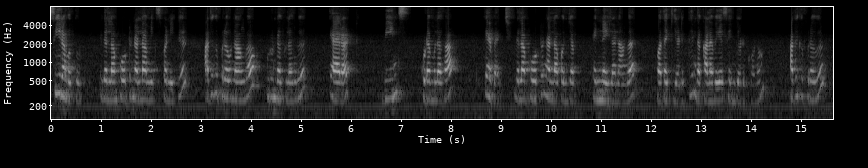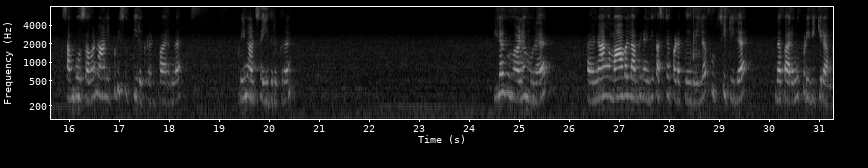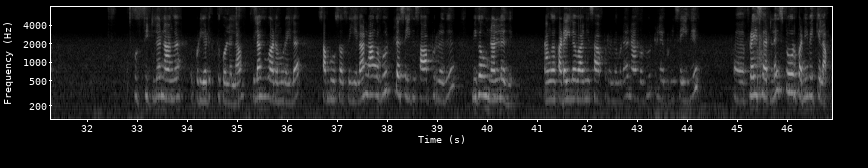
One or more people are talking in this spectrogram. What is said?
சீரகத்தூள் இதெல்லாம் போட்டு நல்லா மிக்ஸ் பண்ணிவிட்டு அதுக்கு பிறகு நாங்கள் உருண்டைக்கிழங்கு கேரட் பீன்ஸ் குடமிளகாய் கேபேஜ் இதெல்லாம் போட்டு நல்லா கொஞ்சம் எண்ணெயில் நாங்கள் வதக்கி எடுத்து இந்த கலவையை செஞ்செடுக்கணும். அதுக்கு பிறகு சம்போசாவை நான் இப்படி சுற்றி இருக்கிறேன் பாருங்க. இப்படி நான் செய்திருக்கிறேன். இலகுவான முறை. நாங்கள் மாவெல்லாம் பிணைஞ்சு கஷ்டப்பட தேவையில்லை. ஃபுட் சிட்டியில் இந்த பாருங்க இப்படி விற்கிறாங்க ஃபுட் சிட்டியில் நாங்கள் இப்படி எடுத்துக்கொள்ளலாம் இலகுவான முறையில் சம்போசா செய்யலாம். நாங்கள் வீட்டில் செய்து சாப்பிட்றது மிகவும் நல்லது. நாங்கள் கடையில் வாங்கி சாப்பிட்றத விட நாங்கள் வீட்டில் இப்படி செய்து ஃப்ரைசரில் ஸ்டோர் பண்ணி வைக்கலாம்.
